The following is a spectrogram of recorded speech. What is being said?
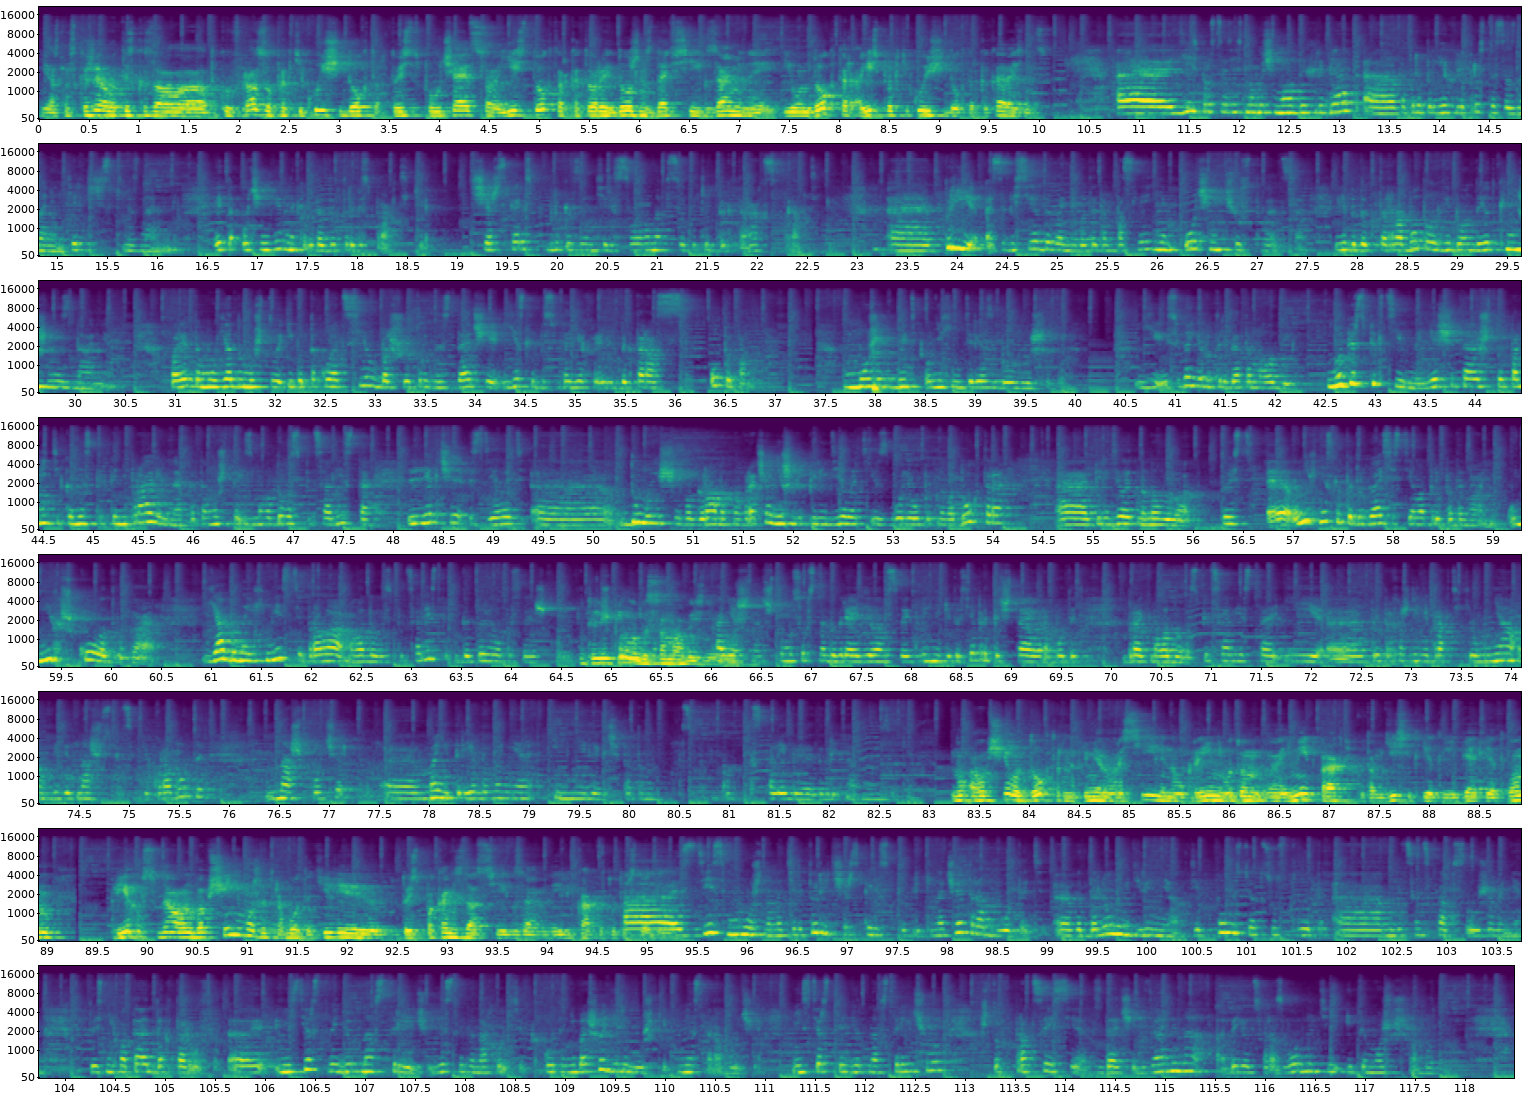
Ясно. Скажи, а вот ты сказала такую фразу «практикующий доктор». То есть, получается, есть доктор, который должен сдать все экзамены, и он доктор, а есть практикующий доктор. Какая разница? Э, есть просто здесь много очень молодых ребят, э, которые приехали просто со знаниями, теоретическими знаниями. Это очень видно, когда доктор без практики. Чешская республика заинтересована все-таки в докторах с практикой. Э, при собеседовании, вот этом последнем, очень чувствуется. Либо доктор работал, либо он дает книжные знания. Поэтому я думаю, что и вот такой отсел, большой трудность сдачи, если бы сюда ехали доктора с опытом, может быть, у них интерес был выше бы. И сюда едут ребята молодые но перспективный. Я считаю, что политика несколько неправильная, потому что из молодого специалиста легче сделать э, думающего, грамотного врача, нежели переделать из более опытного доктора, э, переделать на новый лад. То есть э, у них несколько другая система преподавания, у них школа другая. Я бы на их месте брала молодого специалиста и готовила по своей школе. Ты лепила бы сама бы из него? Конечно, что мы, собственно говоря, и делаем в своей клинике. То есть я предпочитаю работать, брать молодого специалиста, и э, при прохождении практики у меня он видит нашу специфику работы, наш почерк, э, мои требования, и мне легче потом как с коллегой говорить на одном языке. Ну, а вообще вот доктор, например, в России или на Украине, вот он э, имеет практику там 10 лет или 5 лет, он Приехав сюда, он вообще не может работать или, то есть пока не сдаст все экзамены, или как вот тут а, Здесь можно на территории Чешской Республики начать работать э, в отдаленных деревнях, где полностью отсутствует э, медицинское обслуживание, то есть не хватает докторов. Э, министерство идет навстречу, если вы находитесь в какой-то небольшой деревушке, место рабочее, министерство идет навстречу, что в процессе сдачи экзамена дается разводнутие, и ты можешь работать.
